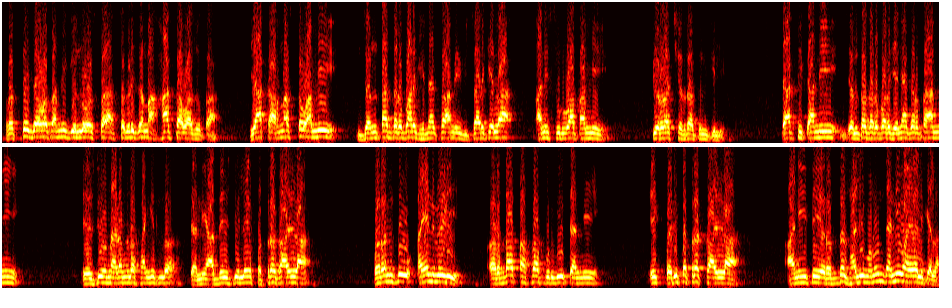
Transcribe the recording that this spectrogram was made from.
प्रत्येक गावात आम्ही गेलो असता सगळेजण हाच आवाज होता. या कारणास्तव आम्ही जनता दरबार घेण्याचा आम्ही विचार केला आणि सुरुवात आम्ही तिरोडा क्षेत्रातून केली. त्या ठिकाणी जनता दरबार घेण्याकरता आम्ही एस डी ओ मॅडमला सांगितलं त्यांनी आदेश दिले पत्र काढला. परंतु ऐनवेळी अर्धा तासापूर्वी त्यांनी एक परिपत्रक काढला आणि ते रद्द झाली म्हणून त्यांनी व्हायरल केला.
